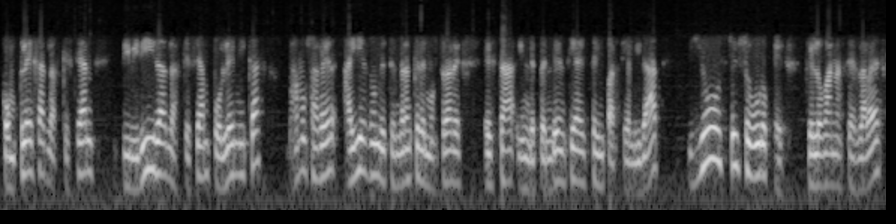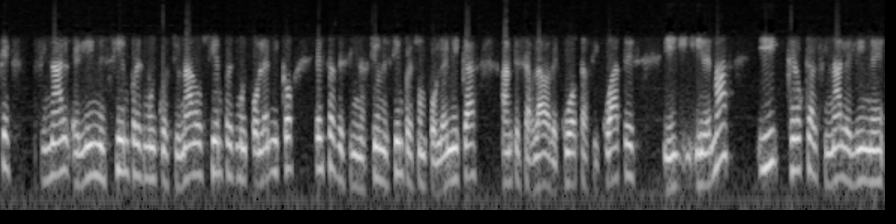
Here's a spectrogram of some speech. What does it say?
complejas, las que sean divididas, las que sean polémicas, vamos a ver, ahí es donde tendrán que demostrar esta independencia, esta imparcialidad, y yo estoy seguro que, que lo van a hacer. La verdad es que al final el INE siempre es muy cuestionado, siempre es muy polémico, estas designaciones siempre son polémicas, antes se hablaba de cuotas y cuates y, y demás, y creo que al final el INE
